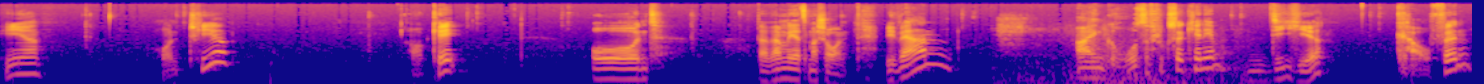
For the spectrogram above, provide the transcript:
Hier. Und hier. Okay. Und da werden wir jetzt mal schauen. Wir werden ein großes Flugzeug hier nehmen. Die hier. Kaufen.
